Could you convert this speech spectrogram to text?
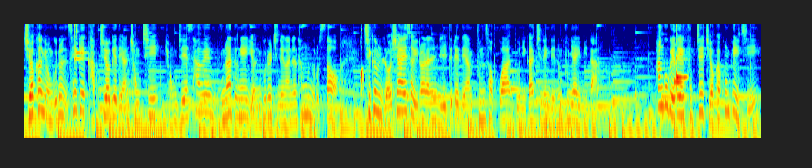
지역학 연구는 세계 각 지역에 대한 정치, 경제, 사회, 문화 등의 연구를 진행하는 학문으로서 지금 러시아에서 일어나는 일들에 대한 분석과 논의가 진행되는 분야입니다. 한국외대 국제지역학 홈페이지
